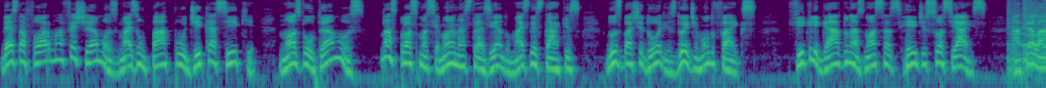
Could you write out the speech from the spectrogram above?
Desta forma, fechamos mais um Papo de Cacique. Nós voltamos nas próximas semanas trazendo mais destaques dos bastidores do Edmundo Faix. Fique ligado nas nossas redes sociais. Até lá!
